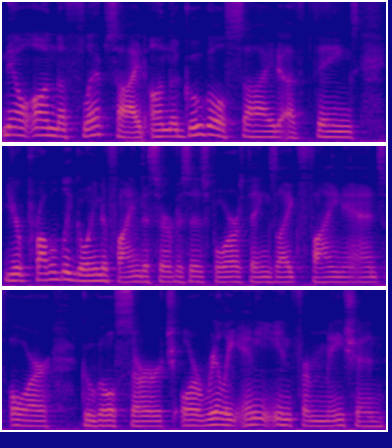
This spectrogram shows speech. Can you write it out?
Now, on the flip side, on the Google side of things, you're probably going to find the services for things like finance or Google search or really any information,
